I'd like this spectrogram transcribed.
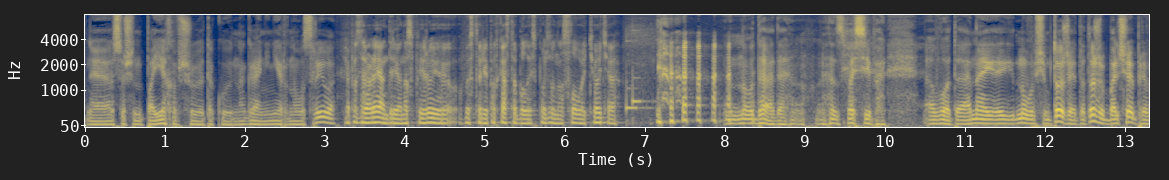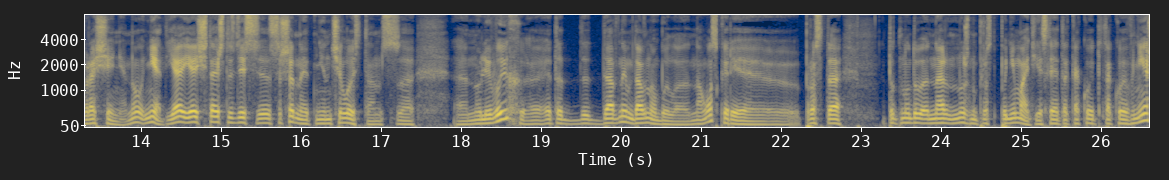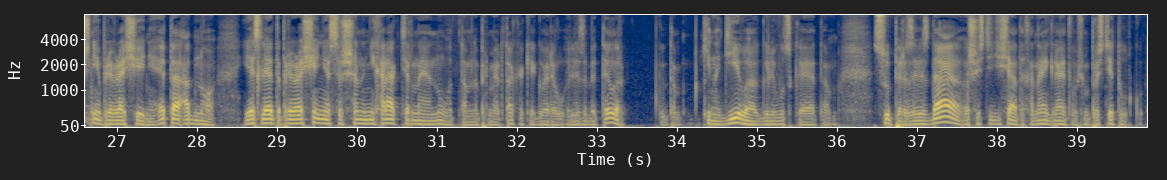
э, совершенно поехавшую такую на грани нервного срыва. Я поздравляю, Андрей, у нас впервые в истории подкаста было использовано слово «тетя». Ну да, да, спасибо. Вот, она, ну, в общем, тоже, это тоже большое превращение. Ну, нет, я, я считаю, что здесь совершенно это не началось там с э, нулевых, это давным-давно было на Оскаре, просто Тут ну, нужно просто понимать, если это какое-то такое внешнее превращение, это одно. Если это превращение совершенно не характерное, ну вот там, например, так, как я говорил, Элизабет Тейлор, там, кинодива, голливудская там суперзвезда 60-х, она играет, в общем, проститутку.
